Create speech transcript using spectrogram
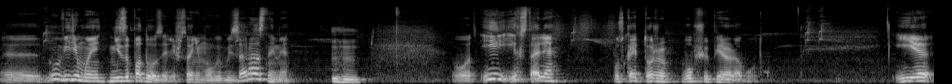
э, ну, видимо, не заподозрили, что они могут быть заразными. Угу. Вот. И их стали пускать тоже в общую переработку. И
